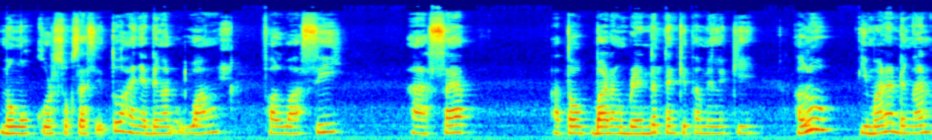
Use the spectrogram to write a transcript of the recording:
mengukur sukses itu hanya dengan uang, valuasi, aset, atau barang branded yang kita miliki. Lalu gimana dengan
